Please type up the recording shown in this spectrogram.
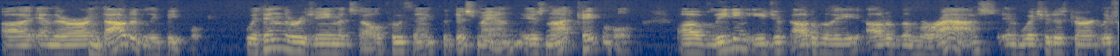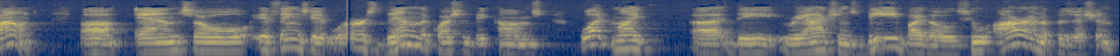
Uh, and there are undoubtedly people within the regime itself who think that this man is not capable of leading Egypt out of the out of the morass in which it is currently found. Um, and so, if things get worse, then the question becomes: What might uh, the reactions be by those who are in a position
